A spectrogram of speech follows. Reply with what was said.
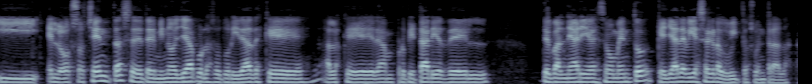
y en los 80 se determinó ya por las autoridades que a los que eran propietarios del, del balneario en ese momento que ya debía ser gratuito su entrada.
